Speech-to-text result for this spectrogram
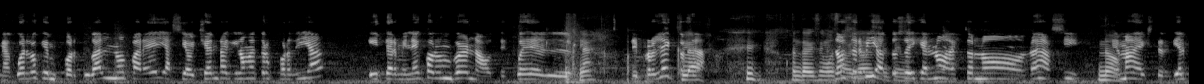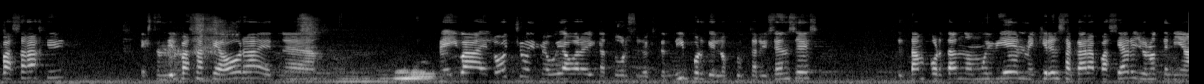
me acuerdo que en Portugal no paré y hacía 80 kilómetros por día y terminé con un burnout después del, del proyecto. no servía, entonces dije, no, esto no, no es así. No. Además, extendí el pasaje, extendí el pasaje ahora, en, eh, me iba el 8 y me voy ahora el 14. Lo extendí porque los costarricenses se están portando muy bien, me quieren sacar a pasear y yo no tenía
